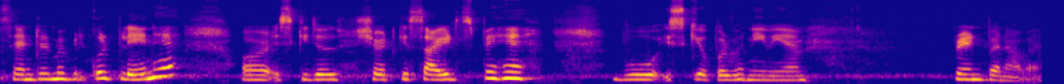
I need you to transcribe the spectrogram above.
सेंटर में बिल्कुल प्लेन है और इसकी जो शर्ट के साइड्स पे हैं, वो इसके ऊपर बनी हुई है। प्रिंट बना हुआ है।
